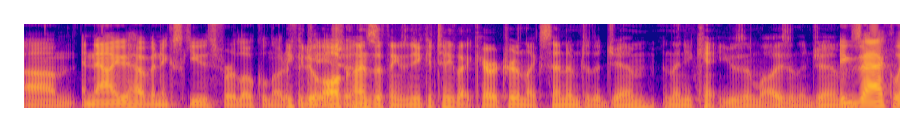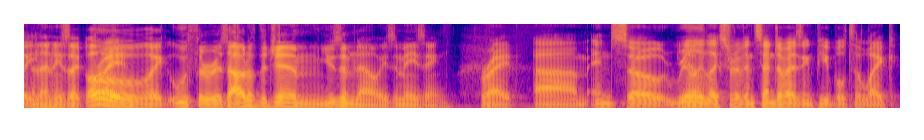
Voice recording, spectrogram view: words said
Um, and now you have an excuse for local notification. you can do all kinds of things, and you can take that character and like send him to the gym, and then you can't use him while he's in the gym. Exactly. And then he's like, oh, Right. like Uther is out of the gym. Use him now. He's amazing. Right. Um, and so really Yeah. like sort of incentivizing people to like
